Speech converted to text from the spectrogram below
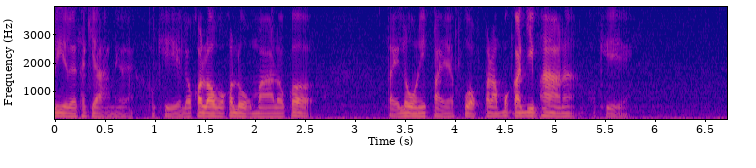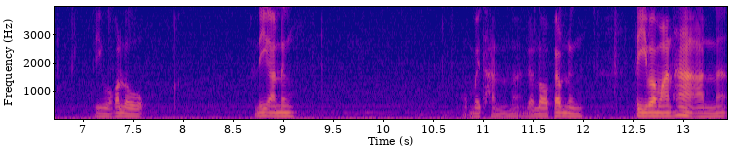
ลี่อะไรสักอย่างเนี่ยแหละโอเค แล้วก็เราหัวกะโหลกมาแล้วก็ ใส่โลนี้ไปอะบวกพลังป้องกันยี่ห้านะ โอเค ตีหัวกะโหลก อันนี้อันหนึงผมไม่ทันนะ เดี๋ยวรอแป๊บหนึ่ง ตีประมาณห้าอันนะ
